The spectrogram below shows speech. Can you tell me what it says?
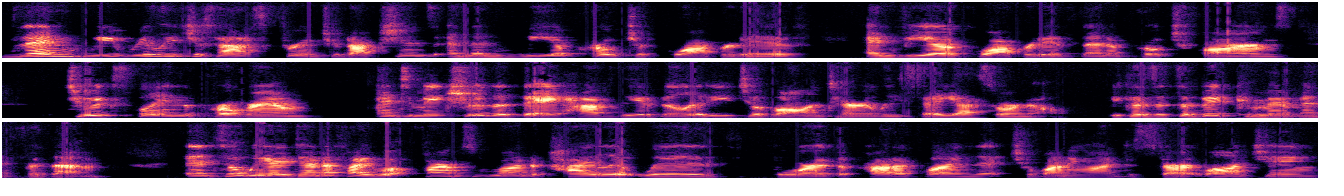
then we really just ask for introductions and then we approach a cooperative and via a cooperative then approach farms to explain the program and to make sure that they have the ability to voluntarily say yes or no because it's a big commitment for them. And so we identified what farms we wanted to pilot with for the product line that Chobani wanted to start launching.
